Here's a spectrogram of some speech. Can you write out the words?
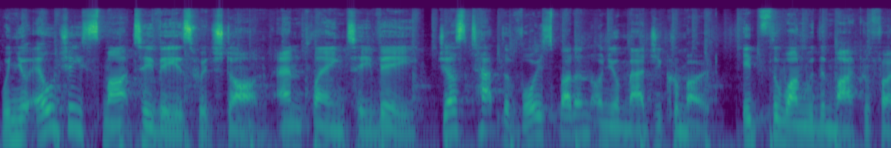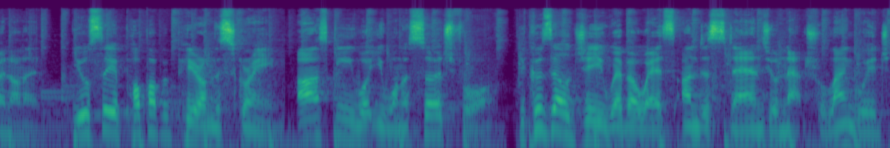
When your LG Smart TV is switched on and playing TV, just tap the voice button on your Magic Remote. It's the one with the microphone on it. You'll see a pop-up appear on the screen, asking you what you want to search for. Because LG WebOS understands your natural language,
